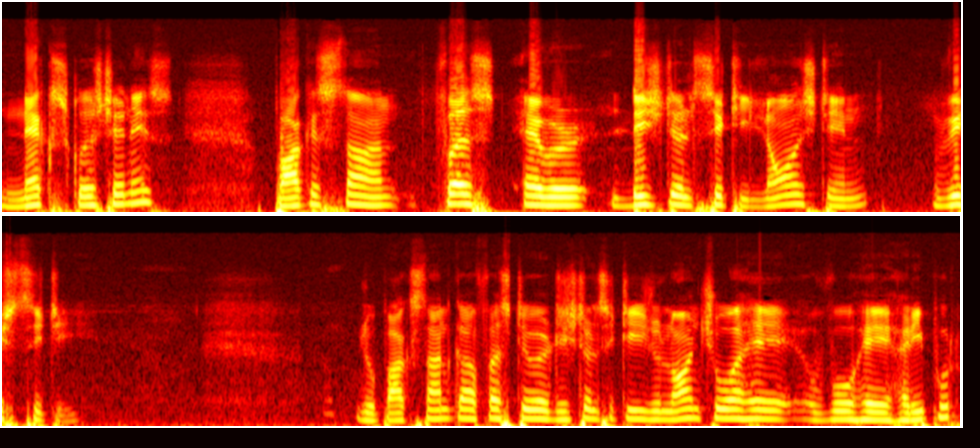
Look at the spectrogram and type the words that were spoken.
next question is Pakistan first ever digital city launched in which city जो पाकिस्तान का फ़र्स्ट डिजिटल सिटी जो लॉन्च हुआ है, वो है Haripur.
